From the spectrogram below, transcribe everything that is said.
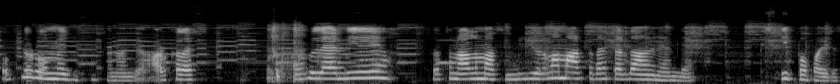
Popüler olmayı düşün sen önce. Arkadaş popülerliği satın alınmasın biliyorum ama arkadaşlar daha önemli. Pislik papayırız.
